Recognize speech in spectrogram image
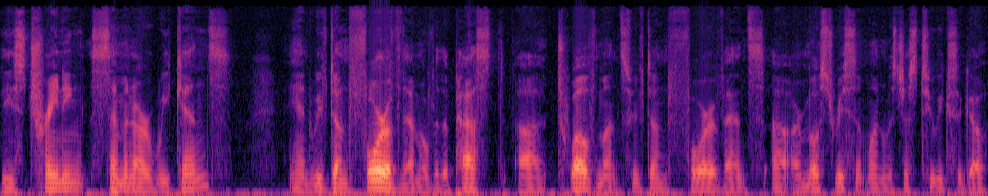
these training seminar weekends, and we've done four of them over the past uh, 12 months. We've done four events. Uh, our most recent one was just two weeks ago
